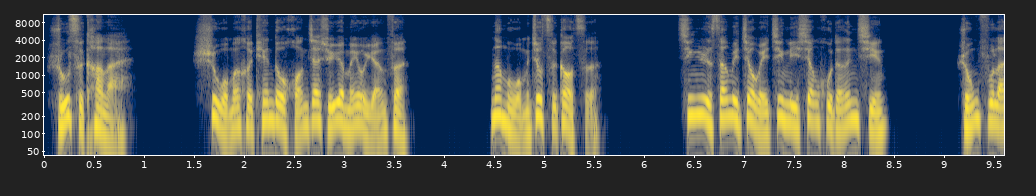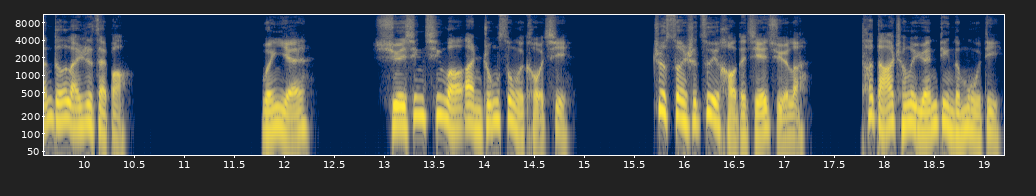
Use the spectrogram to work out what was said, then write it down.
如此看来，是我们和天斗皇家学院没有缘分。那么我们就此告辞。今日三位教委尽力相互的恩情，容弗兰德，来日再报。闻言，血腥亲王暗中松了口气，这算是最好的结局了。他达成了原定的目的，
